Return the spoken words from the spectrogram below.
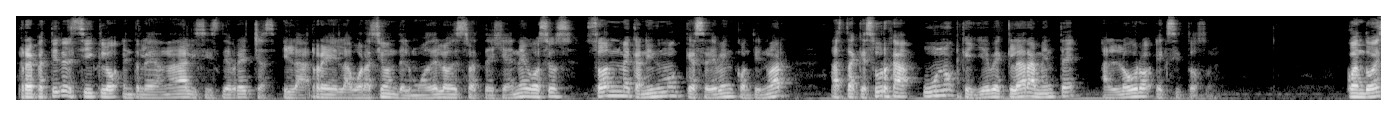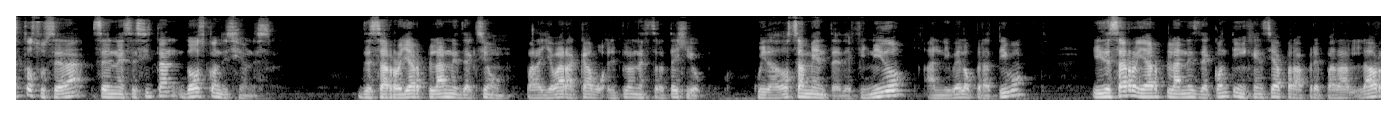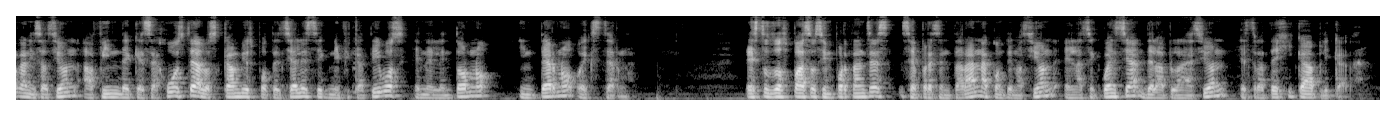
Repetir el ciclo entre el análisis de brechas y la reelaboración del modelo de estrategia de negocios son mecanismos que se deben continuar hasta que surja uno que lleve claramente al logro exitoso. Cuando esto suceda, se necesitan dos condiciones. Desarrollar planes de acción para llevar a cabo el plan estratégico cuidadosamente definido al nivel operativo y desarrollar planes de contingencia para preparar la organización a fin de que se ajuste a los cambios potenciales significativos en el entorno interno o externo. Estos dos pasos importantes se presentarán a continuación en la secuencia de la planeación estratégica aplicada.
